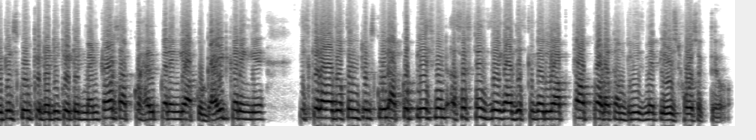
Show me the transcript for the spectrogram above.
न्यूटन स्कूल के डेडिकेटेड मेंटोर्स आपको हेल्प करेंगे, आपको गाइड करेंगे। इसके अलावा दोस्तों न्यूटन स्कूल आपको प्लेसमेंट असिस्टेंस देगा, जिसके ज़रिए आप टॉप प्रोडक्ट कंपनीज़ में प्लेस्ड हो सकते हो।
